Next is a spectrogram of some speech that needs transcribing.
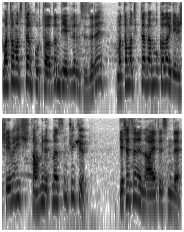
matematikten kurtardım diyebilirim sizlere. Matematikte ben bu kadar gelişeceğimi hiç tahmin etmezdim. Çünkü geçen senenin AYT'sinde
